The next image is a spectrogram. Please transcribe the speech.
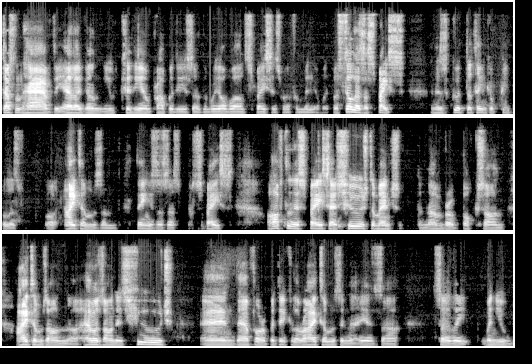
doesn't have the elegant Euclidean properties of the real world spaces we're familiar with, but still as a space. And it's good to think of people as items and things as a space. Often this space has huge dimension. The number of books on items on uh, Amazon is huge, and therefore a particular items in is uh, so the when you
